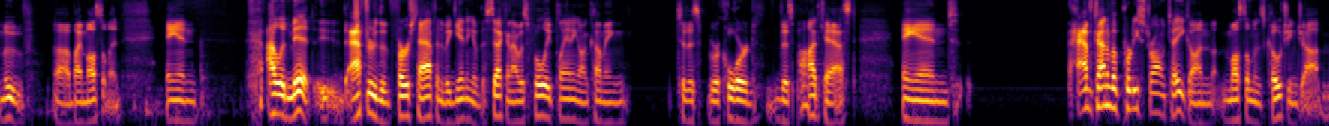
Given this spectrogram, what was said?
move uh, by Musselman. And I'll admit, after the first half and the beginning of the second, I was fully planning on coming to this record this podcast and have kind of a pretty strong take on Musselman's coaching job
